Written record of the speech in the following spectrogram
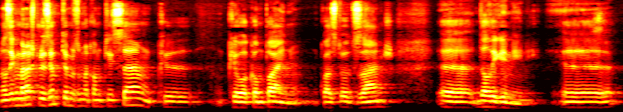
nós em Guimarães, por exemplo, temos uma competição que, que eu acompanho quase todos os anos, uh, da Liga Mini. Uh,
